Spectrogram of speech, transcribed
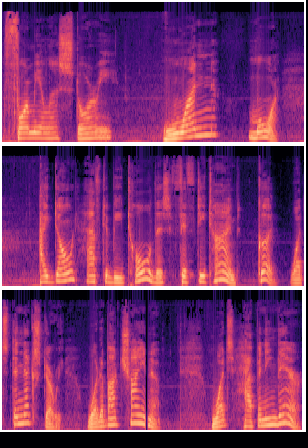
formula story, one more, I don't have to be told this 50 times. Good. What's the next story? What about China? What's happening there?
